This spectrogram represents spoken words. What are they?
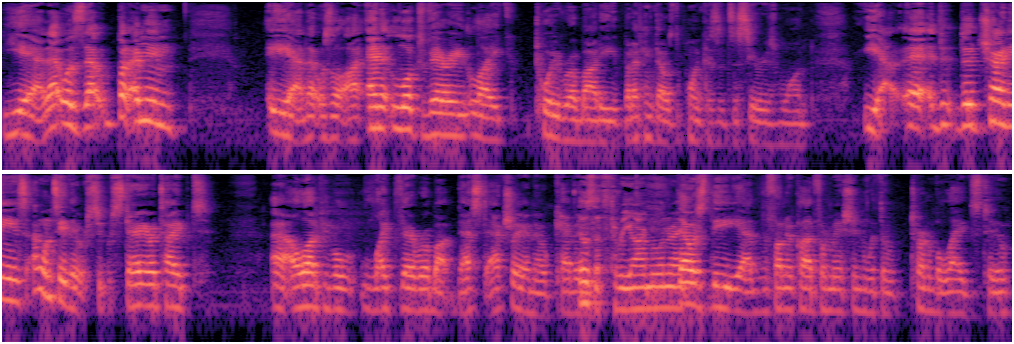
yeah. That was that, but I mean, yeah, that was a lot, and it looked very like toy robot-y, But I think that was the point because it's a series one. Yeah, uh, the, the Chinese. I wouldn't say they were super stereotyped. Uh, a lot of people liked their robot best. Actually, I know Kevin. That was a three armed one, right? That was the yeah, the thundercloud formation with the turnable legs too.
